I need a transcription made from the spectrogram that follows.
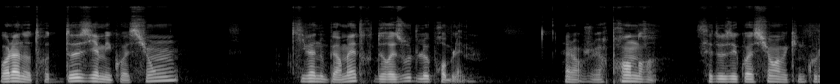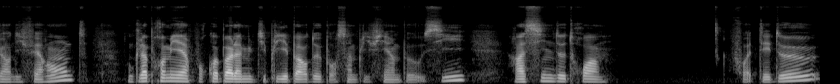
Voilà notre deuxième équation qui va nous permettre de résoudre le problème. Alors je vais reprendre ces deux équations avec une couleur différente. Donc la première, pourquoi pas la multiplier par 2 pour simplifier un peu aussi. Racine de 3 fois T2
